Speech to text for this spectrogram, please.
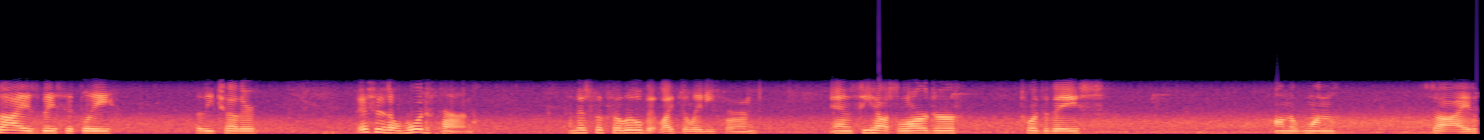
size basically of each other. This is a wood fern. And this looks a little bit like the lady fern. And see how it's larger toward the base on the one side.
